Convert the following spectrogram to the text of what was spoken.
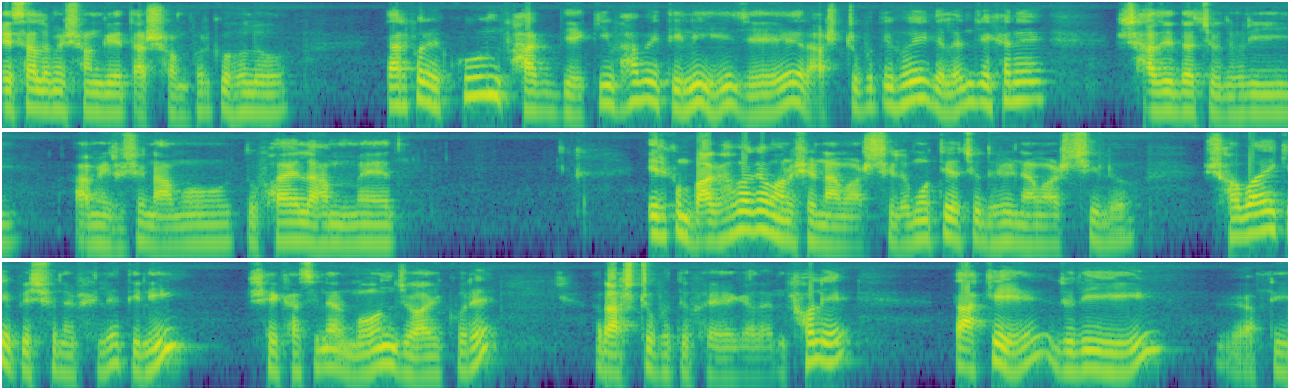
এস আলমের সঙ্গে তার সম্পর্ক হলো। তারপরে কোন ফাঁক দিয়ে, কীভাবে তিনি যে রাষ্ট্রপতি হয়ে গেলেন, যেখানে সাজেদা চৌধুরী, আমির হোসেন আমু, তুফায়েল আহমেদ, এরকম বাঘা বাঘা মানুষের নাম আসছিল, মতিয়া চৌধুরীর নাম আসছিল, সবাইকে পেছনে ফেলে তিনি শেখ হাসিনার মন জয় করে রাষ্ট্রপতি হয়ে গেলেন। ফলে তাকে যদি আপনি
